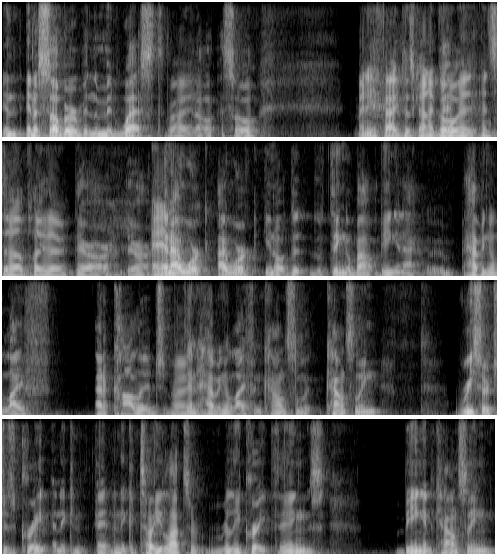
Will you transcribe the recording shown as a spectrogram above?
in in a suburb in the Midwest? Right. You know, so Many factors kind of go in, into play there. there are there are, And- and, I work I work. You know, the the thing about being an having a life at a college, but then having a life in counseling counseling, research is great, and it can and it can tell you lots of really great things. Being in counseling,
